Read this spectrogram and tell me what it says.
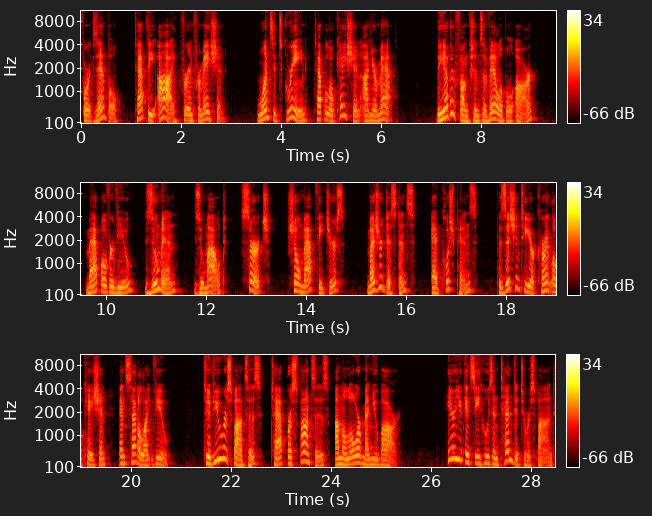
For example, tap the eye for information. Once it's green, tap a location on your map. The other functions available are Map Overview, Zoom In, zoom out, search, show map features, measure distance, add push pins, position to your current location, and satellite view. To view responses, tap Responses on the lower menu bar. Here you can see who's intended to respond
